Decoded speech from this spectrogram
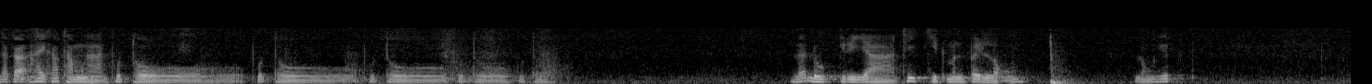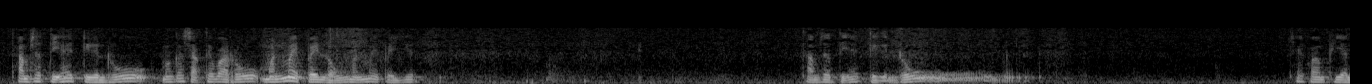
แล้วก็ให้เขาทำงานพุทโธ พุทโธ พุทโธ พุทโธ พุทโธ แล้วดูกิริยาที่จิตมันไปหลง หลงยึดทำสติให้ตื่นรู้ มันก็สักแต่ว่ารู้ มันไม่ไปหลง มันไม่ไปยึดทำสติให้ตื่นรู้ ใช้ความเพียร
